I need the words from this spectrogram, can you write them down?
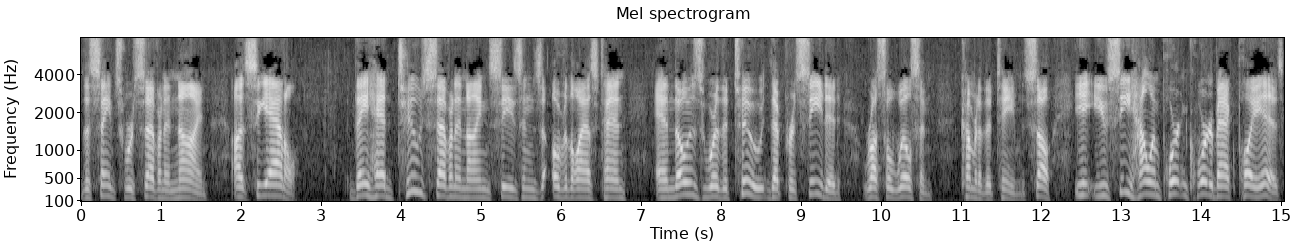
the Saints were 7 and 9. Uh, Seattle, they had two 7 and 9 seasons over the last 10, and those were the two that preceded Russell Wilson coming to the team. So you, you, see how important quarterback play is.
